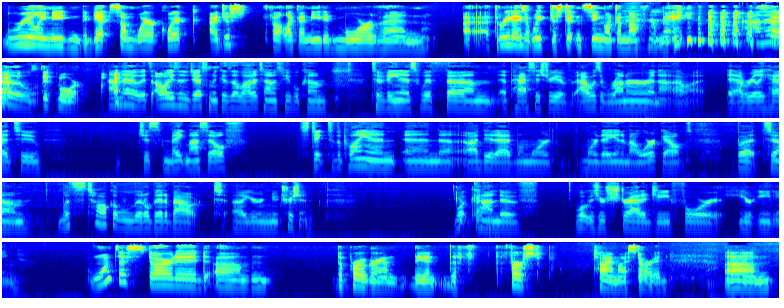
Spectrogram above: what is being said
really needing to get somewhere quick. I just felt like I needed more than uh, three days a week. Just didn't seem like enough for me. I So know. just did more. I know it's always an adjustment because a lot of times people come to Venus with um, a past history of I was a runner and I, I I really had to just make myself stick to the plan and uh, I did add one more more day into my workouts. But um, let's talk a little bit about uh, your nutrition. What Okay. kind of what was your strategy for your eating? once I started um, the program, the, the f- the first time I started, um,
